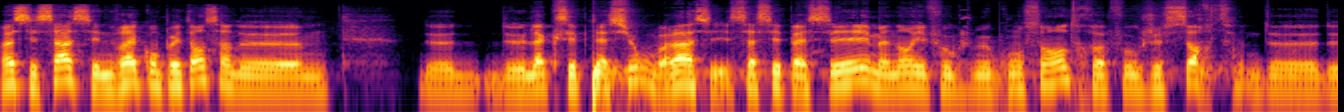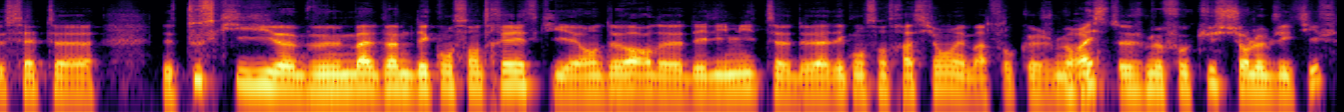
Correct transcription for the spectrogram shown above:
Ouais, c'est ça, c'est une vraie compétence hein, de, de, l'acceptation. Voilà, ça s'est passé. Maintenant, il faut que je me concentre, il faut que je sorte de, de, cette, euh, de tout ce qui euh, va me déconcentrer, ce qui est en dehors des limites de la déconcentration. Et ben, faut que je me mmh reste, je me focus sur l'objectif.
